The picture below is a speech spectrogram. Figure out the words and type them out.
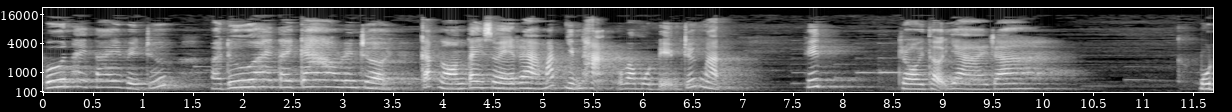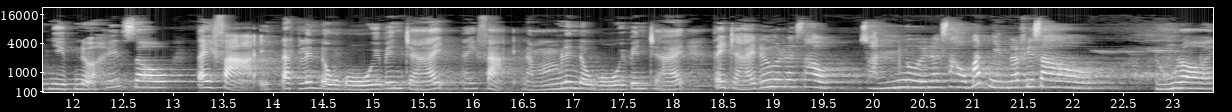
vươn hai tay về trước và đưa hai tay cao lên trời. Các ngón tay xòe ra, mắt nhìn thẳng vào một điểm trước mặt. Hít, rồi thở dài ra. Một nhịp nữa hít sâu, tay phải đặt lên đầu gối bên trái, tay phải nắm lên đầu gối bên trái, tay trái đưa ra sau, xoắn người ra sau, mắt nhìn ra phía sau. Đúng rồi,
